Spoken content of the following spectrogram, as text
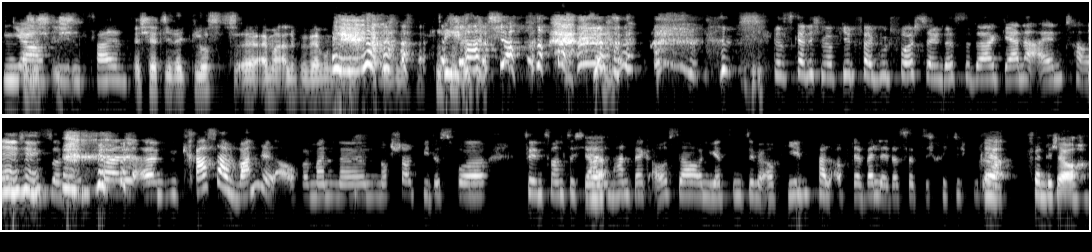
Ja, also ich, auf jeden ich, Fall. Ich hätte direkt Lust, äh, einmal alle Bewerbungen zu lesen. ja, ich auch. das kann ich mir auf jeden Fall gut vorstellen, dass du da gerne eintauchst. Das ist auf jeden Fall äh, ein krasser Wandel auch, wenn man äh, noch schaut, wie das vor 10, 20 Jahren ja. im Handwerk aussah. Und jetzt sind sie auf jeden Fall auf der Welle. Das hört sich richtig gut an. Ja, finde ich auch.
